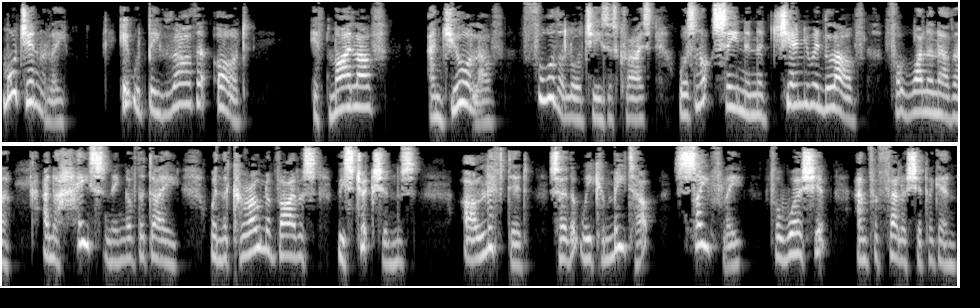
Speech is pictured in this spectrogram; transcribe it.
More generally, it would be rather odd if my love and your love for the Lord Jesus Christ was not seen in a genuine love for one another and a hastening of the day when the coronavirus restrictions are lifted so that we can meet up safely for worship and for fellowship again.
